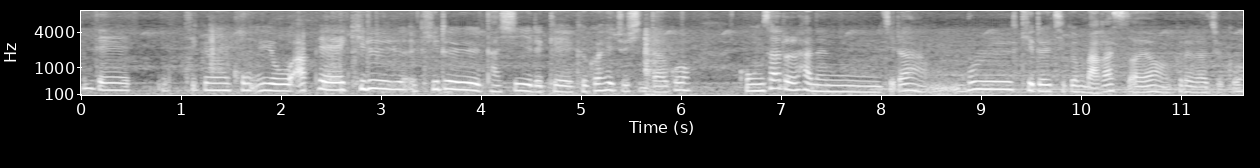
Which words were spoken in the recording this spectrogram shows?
근데 지금 공, 요 앞에 길, 길을 다시 이렇게 그거 해 주신다고 공사를 하는지라 물 길을 지금 막았어요. 그래가지고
